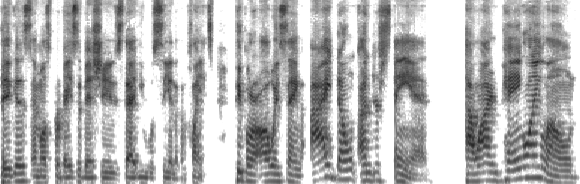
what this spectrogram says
biggest and most pervasive issues that you will see in the complaints. People are always saying, I don't understand how I'm paying on a loan,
